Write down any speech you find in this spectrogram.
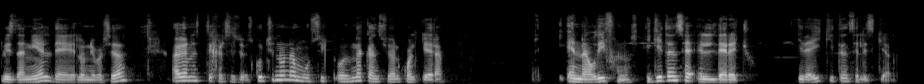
Luis Daniel de la universidad. Hagan este ejercicio, escuchen una música, una canción cualquiera en audífonos y quítense el derecho y de ahí quítense el izquierdo.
